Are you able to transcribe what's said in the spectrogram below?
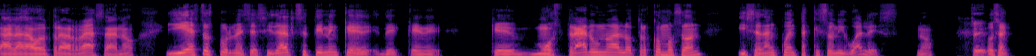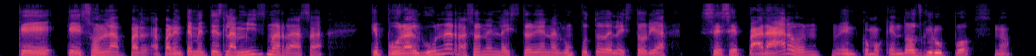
a la otra raza, ¿no? Y estos por necesidad se tienen que, de, que, que mostrar uno al otro cómo son y se dan cuenta que son iguales, ¿no? O sea, que, que son la, aparentemente es la misma raza que por alguna razón en la historia, en algún punto de la historia, se separaron en, como que en dos grupos, ¿no?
